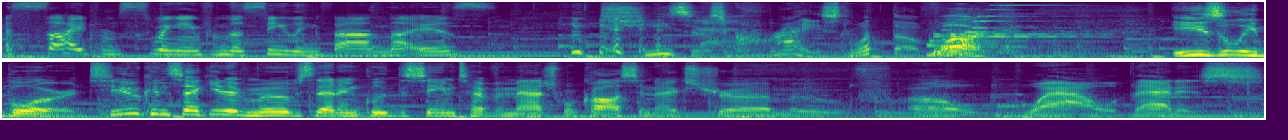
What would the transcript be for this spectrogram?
Aside from swinging from the ceiling fan, that is. Jesus Christ, what the fuck? Easily bored. Two consecutive moves that include the same type of match will cost an extra move. Oh, wow. That is...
